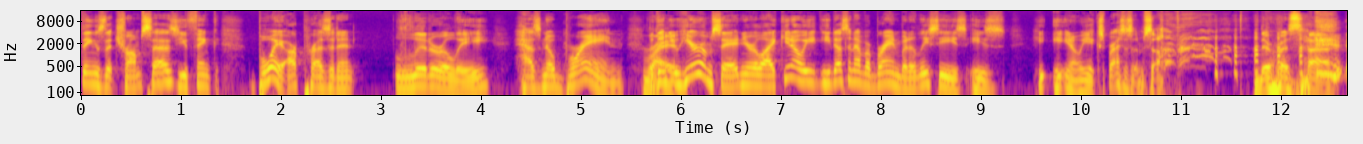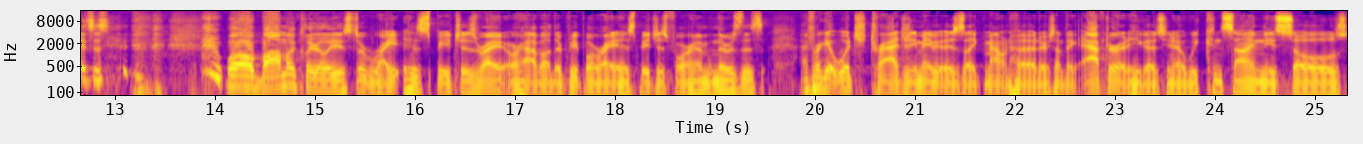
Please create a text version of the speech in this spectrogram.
things that Trump says, you think, boy, our president literally has no brain. But then you hear him say it and you're like, you know, he, he doesn't have a brain, but at least he's he's he, he- you know, he expresses himself. There was uh, it's just well, Obama clearly used to write his speeches, right, or have other people write his speeches for him. And there was this, I forget which tragedy, maybe it was like Mount Hood or something. After it, he goes, you know, we consign these souls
